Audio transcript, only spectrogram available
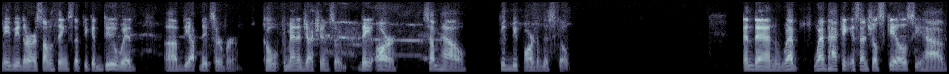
maybe there are some things that you could do with uh, the update server co command injection. So they are somehow could be part of the scope. And then web web hacking essential skills. You have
